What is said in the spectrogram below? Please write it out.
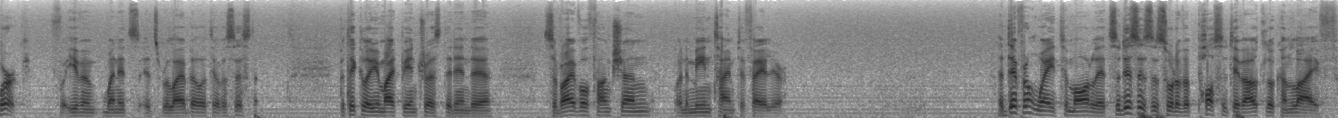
work for even when it's, it's reliability of a system. Particularly, you might be interested in the survival function or the mean time to failure. A different way to model it. So this is a sort of a positive outlook on life.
